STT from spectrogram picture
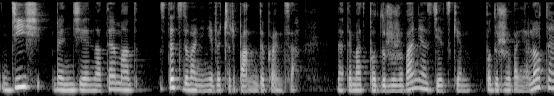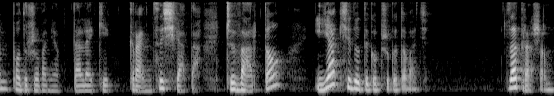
Dziś będzie na temat zdecydowanie niewyczerpany do końca. Na temat podróżowania z dzieckiem, podróżowania lotem, podróżowania w dalekie krańce świata. Czy warto i jak się do tego przygotować? Zapraszam.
